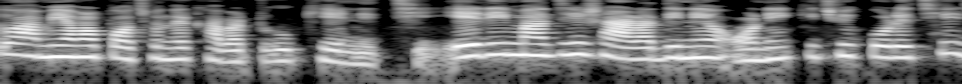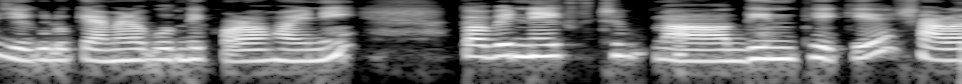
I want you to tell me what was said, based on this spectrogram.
তো আমি আমার পছন্দের খাবারটুকু খেয়ে নিচ্ছি। এরই মাঝে সারাদিনে অনেক কিছুই করেছি যেগুলো ক্যামেরাবন্দি করা হয়নি। তবে নেক্সট দিন থেকে সারা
